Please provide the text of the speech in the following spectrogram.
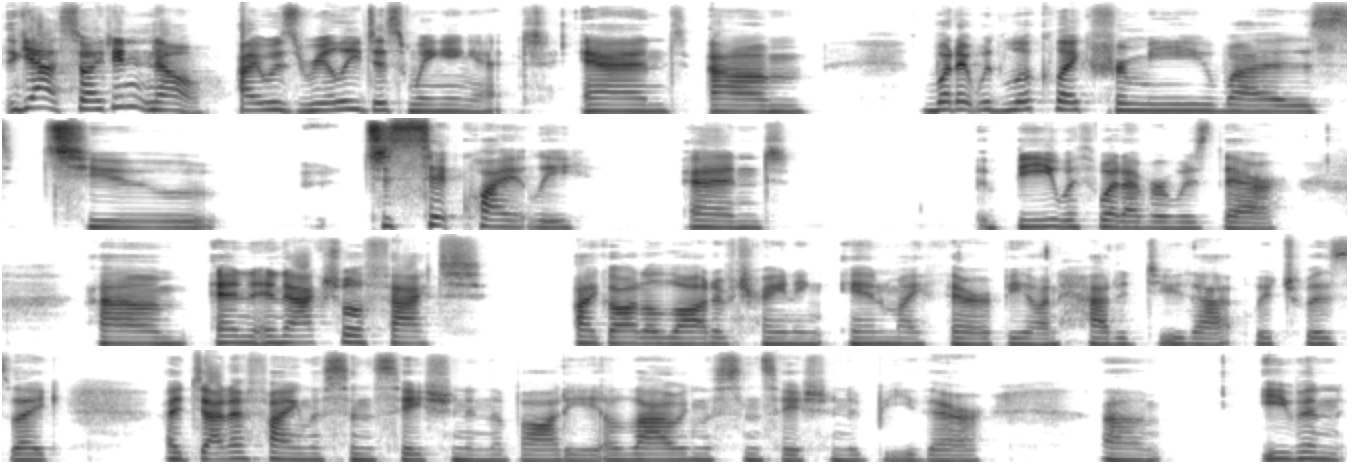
yeah. So I didn't know. I was really just winging it, and um, what it would look like for me was to just sit quietly and be with whatever was there. Um, and in actual fact, I got a lot of training in my therapy on how to do that, which was like identifying the sensation in the body, allowing the sensation to be there, um, even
